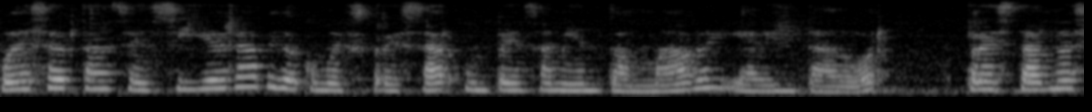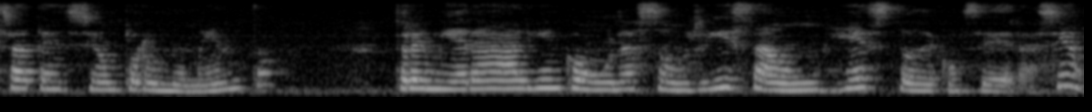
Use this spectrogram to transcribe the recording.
Puede ser tan sencillo y rápido como expresar un pensamiento amable y alentador, prestar nuestra atención por un momento, premiar a alguien con una sonrisa o un gesto de consideración.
